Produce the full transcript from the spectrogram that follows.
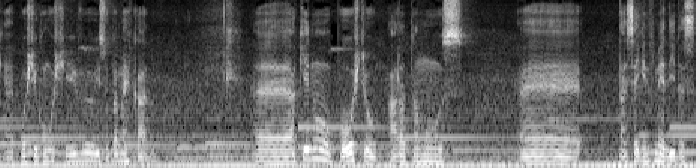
que é posto de combustível e supermercado. É, aqui no posto adotamos é, as seguintes medidas.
